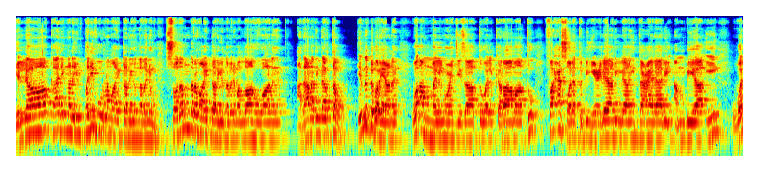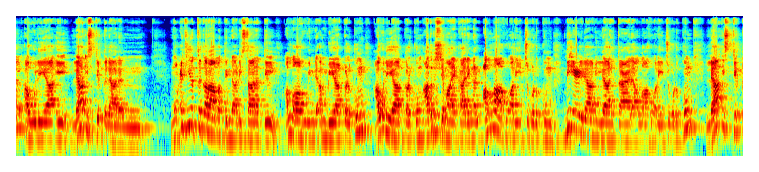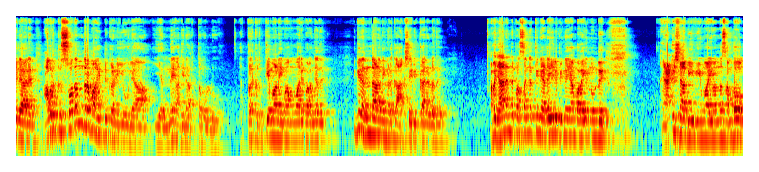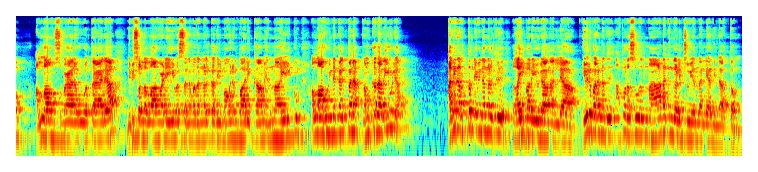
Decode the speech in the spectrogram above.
എല്ലാ കാര്യങ്ങളെയും പരിപൂർണമായിട്ട് അറിയുന്നവനും സ്വതന്ത്രമായിട്ട് അറിയുന്നവനും അള്ളാഹുവാണ്. അതാണ് അതിന്റെ അർത്ഥം. എന്നിട്ട് പറയാണ് കറാമത്തിന്റെ അടിസ്ഥാനത്തിൽ അള്ളാഹുവിന്റെ അമ്പിയാക്കൾക്കും ഔലിയാക്കൾക്കും അദൃശ്യമായ കാര്യങ്ങൾ അള്ളാഹു അറിയിച്ചു കൊടുക്കും. അള്ളാഹു അറിയിച്ചു കൊടുക്കും. ലാ ഇസ്തിഖ്ലാലൻ അവർക്ക് സ്വതന്ത്രമായിട്ട് കഴിയൂല എന്നേ അതിനർത്ഥമുള്ളൂ. എത്ര കൃത്യമാണ് ഇമാമുമാര് പറഞ്ഞത്. ഇതിലെന്താണ് നിങ്ങൾക്ക് ആക്ഷേപിക്കാനുള്ളത്? അപ്പൊ ഞാൻ എന്റെ പ്രസംഗത്തിന്റെ ഇടയിൽ പിന്നെ ഞാൻ പറയുന്നുണ്ട് ആയിഷ ബീവിയുമായി വന്ന സംഭവം. അള്ളാഹു സുബ്ഹാനഹു വതആല നബി സല്ലാഹു അലൈഹി വസ്ലമ തങ്ങൾക്ക് അതിൽ മൗനം പാലിക്കാം എന്നായിരിക്കും അള്ളാഹുവിന്റെ കൽപ്പന. നമുക്കത് അറിയൂല. അതിനർത്ഥം നബി തങ്ങൾക്ക് റൈബ് അറിയൂല എന്നല്ല. ഇവർ പറയണത് അപ്പൊ റസൂൽ നാടകം കളിച്ചു എന്നല്ലേ അതിന്റെ അർത്ഥം?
